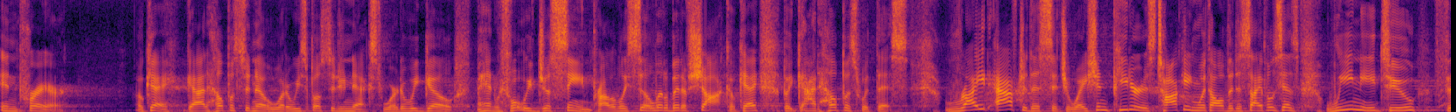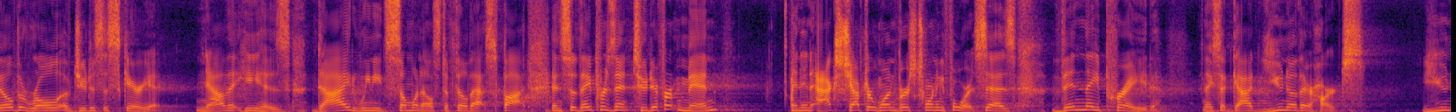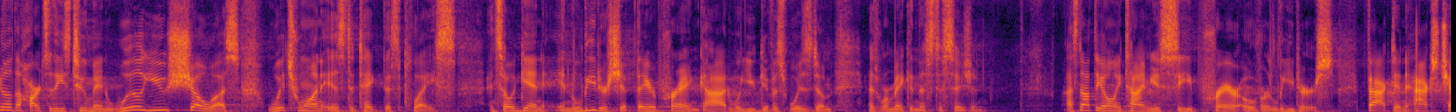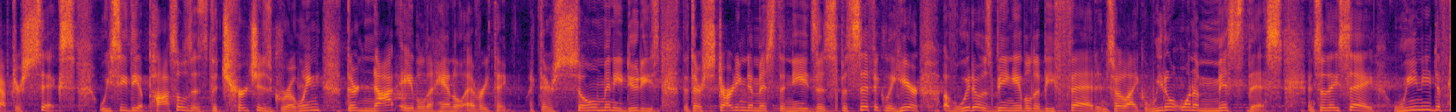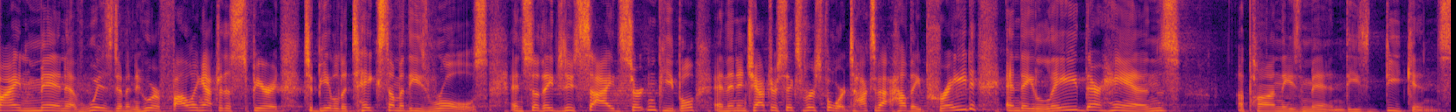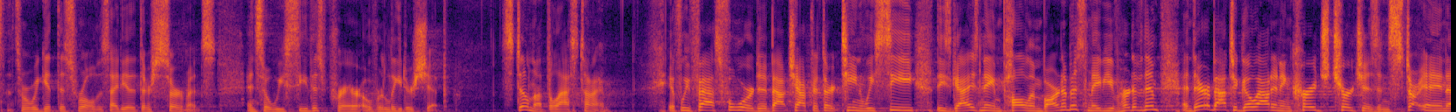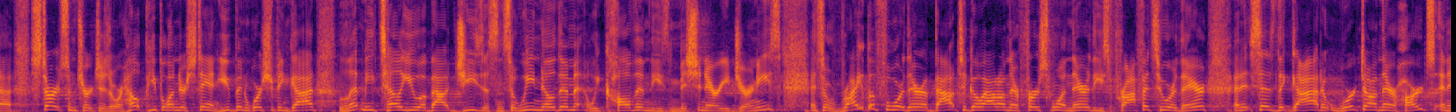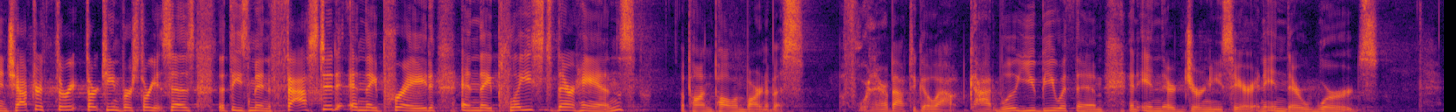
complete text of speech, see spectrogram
in prayer. Okay, God, help us to know what are we supposed to do next? Where do we go? Man, with what we've just seen, probably still a little bit of shock, okay? But God, help us with this. Right after this situation, Peter is talking with all the disciples. He says, We need to fill the role of Judas Iscariot. Now that he has died, we need someone else to fill that spot. And so they present two different men. And in Acts chapter 1, verse 24, it says, Then they prayed. And they said, God, you know their hearts. You know the hearts of these two men. Will you show us which one is to take this place? And so, again, in leadership, they are praying, God, will you give us wisdom as we're making this decision? That's not the only time you see prayer over leaders In fact, in Acts chapter 6, we see the apostles as the church is growing, they're not able to handle everything. Like there's so many duties that they're starting to miss the needs, specifically here of widows being able to be fed. And so, like, we don't want to miss this. And so they say, we need to find men of wisdom and who are following after the Spirit to be able to take some of these roles. And so they decide certain people. And then in chapter 6, verse 4, it talks about how they prayed and they laid their hands upon these men, these deacons. That's where we get this role, this idea that they're servants. And so we see this prayer over leadership. Still not the last time. If we fast forward to about chapter 13, we see these guys named Paul and Barnabas. Maybe you've heard of them. And they're about to go out and encourage churches and start, and, uh, start some churches or help people understand you've been worshiping God. Let me tell you about Jesus. And so we know them, we call them these missionary journeys. And so right before they're about to go out on their first one, there are these prophets who are there. And it says that God worked on their hearts. And in chapter 13, verse 3, it says that these men fasted and they prayed and they placed their hands upon Paul and Barnabas before they're about to go out. God, will you be with them and in their journeys here and in their words?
